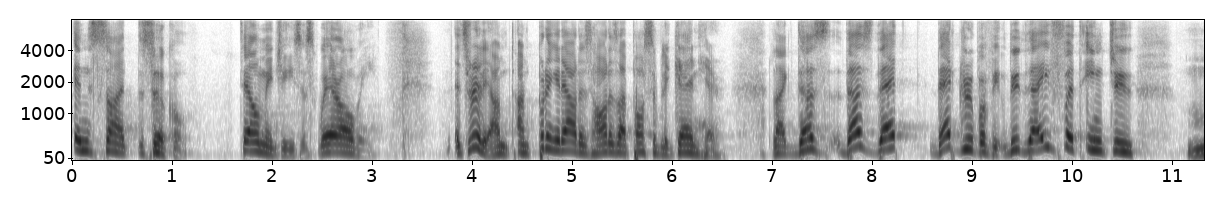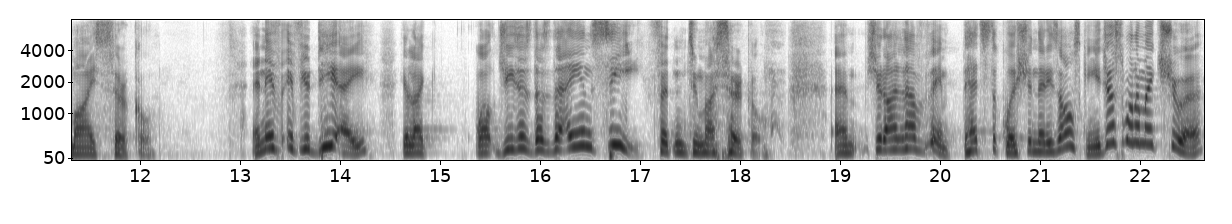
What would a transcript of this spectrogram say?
inside the circle? Tell me, Jesus, where are we? It's really, I'm, I'm putting it out as hard as I possibly can here. Like, does, does that, that group of people, do they fit into my circle? And if, if you're DA, you're like, well, Jesus, does the ANC fit into my circle? Um, should I love them? That's the question that he's asking. You just want to make sure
